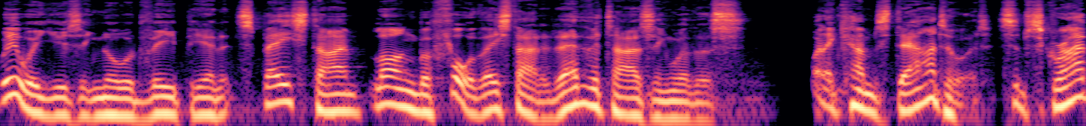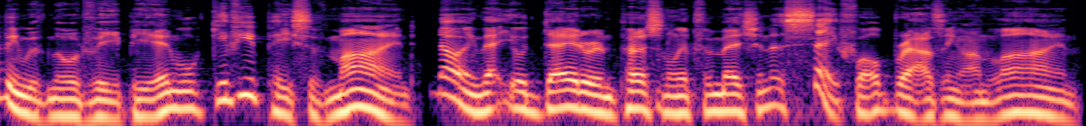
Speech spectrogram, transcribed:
We were using NordVPN at Spacetime long before they started advertising with us. When it comes down to it, subscribing with NordVPN will give you peace of mind, knowing that your data and personal information are safe while browsing online.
